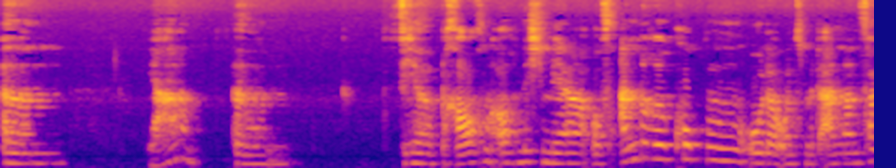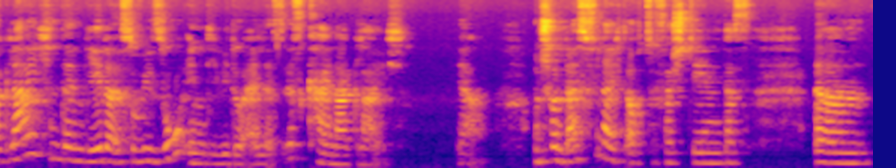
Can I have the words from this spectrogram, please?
ähm, ja, ähm, wir brauchen auch nicht mehr auf andere gucken oder uns mit anderen vergleichen, denn jeder ist sowieso individuell. Es ist keiner gleich. Ja. Und schon das vielleicht auch zu verstehen, dass ähm,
